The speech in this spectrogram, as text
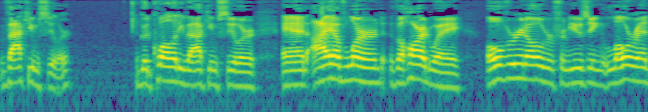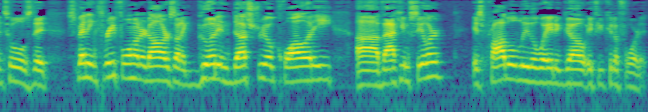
vacuum sealer, good quality vacuum sealer, and I have learned the hard way over and over from using lower end tools that spending three, four hundred dollars on a good industrial quality uh, vacuum sealer is probably the way to go if you can afford it.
